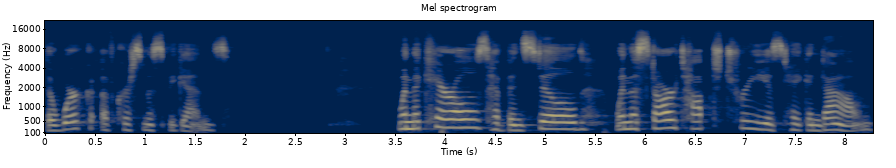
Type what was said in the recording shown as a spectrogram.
The work of Christmas begins. When the carols have been stilled, when the star topped tree is taken down,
